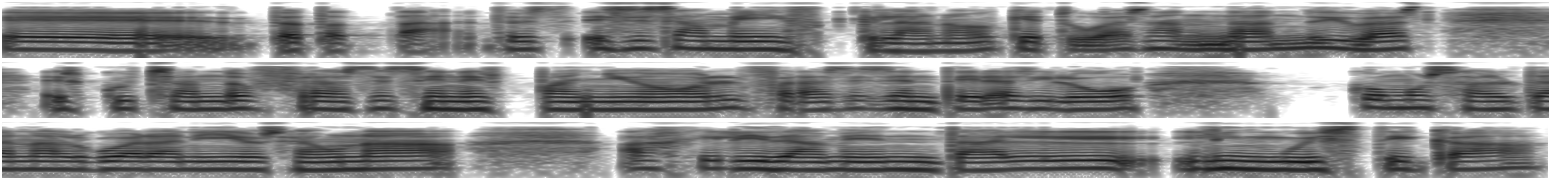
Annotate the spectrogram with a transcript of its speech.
eh, ta, ta, ta. Entonces, es esa mezcla, ¿no? Que tú vas andando y vas escuchando frases en español, frases enteras y luego cómo saltan al guaraní, o sea, una agilidad mental lingüística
